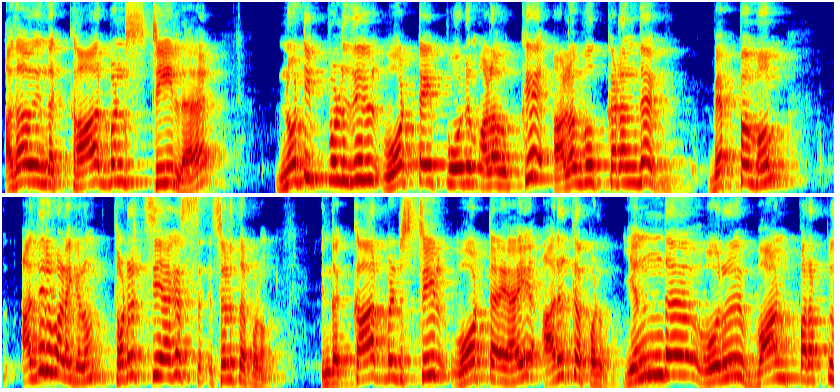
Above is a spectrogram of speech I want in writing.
அதாவது இந்த கார்பன் ஸ்டீலை நொடிப்பொழுதில் ஓட்டை போடும் அளவுக்கு அளவு கடந்த வெப்பமும் அதிர்வலைகளும் தொடர்ச்சியாக செ- செலுத்தப்படும். இந்த கார்பன் ஸ்டீல் ஓட்டையாய் அறுக்கப்படும். எந்த ஒரு வான்பரப்பு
